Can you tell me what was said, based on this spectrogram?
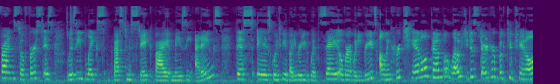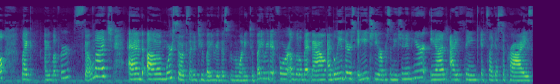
friends. So first is Lizzie Blake's Best Mistake by Mazey Eddings. This is going to be a buddy read with Zay over at Whitty Reads. I'll link her channel down below. She just started her booktube channel. Like, I love her so much. And um, we're so excited to buddy read this. We've been wanting to buddy read it for a little bit now. I believe there's ADHD representation in here and I think it's like a surprise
